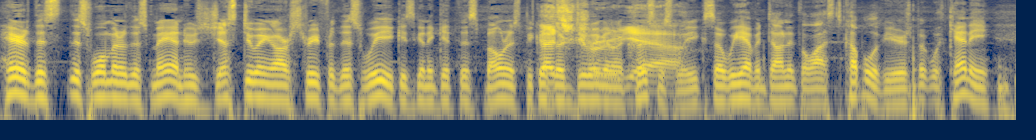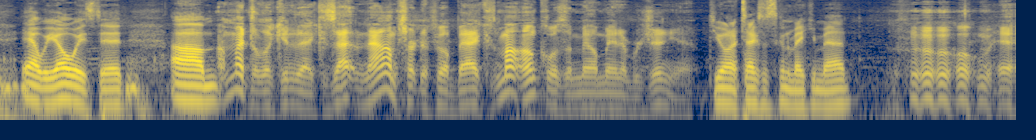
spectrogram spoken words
here, this this woman or this man who's just doing our street for this week is going to get this bonus because That's they're doing true, it on Christmas week. So we haven't done it the last couple of years, but with Kenny, yeah, we always did. Um, I might have to look into that because now I'm starting to feel bad because my uncle is a mailman in Virginia. do you want a text that's going to make you mad? oh man.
